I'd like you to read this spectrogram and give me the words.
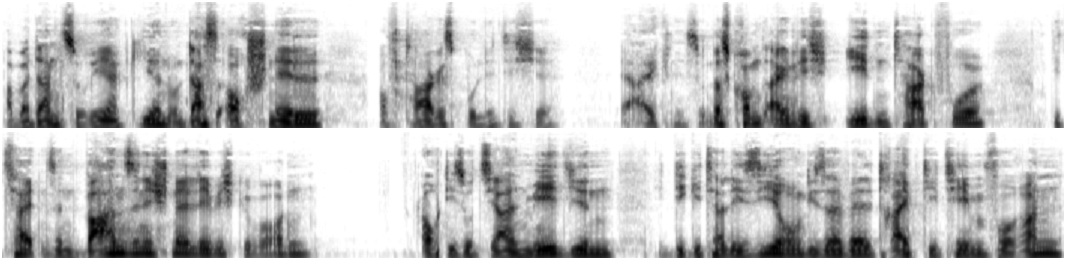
aber dann zu reagieren und das auch schnell auf tagespolitische Ereignisse. Und das kommt eigentlich jeden Tag vor. Die Zeiten sind wahnsinnig schnelllebig geworden. Auch die sozialen Medien, die Digitalisierung dieser Welt treibt die Themen voran.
